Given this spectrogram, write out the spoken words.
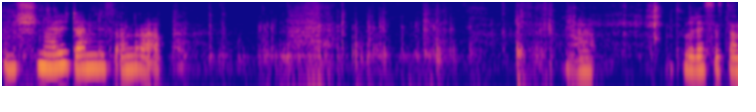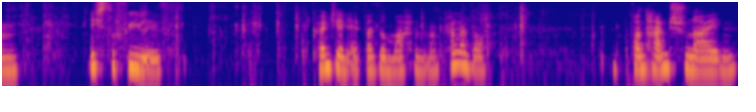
Und schneidet dann das andere ab. Ja, so dass es dann nicht so viel ist. Könnt ihr in etwa so machen. Man kann das auch von Hand schneiden.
